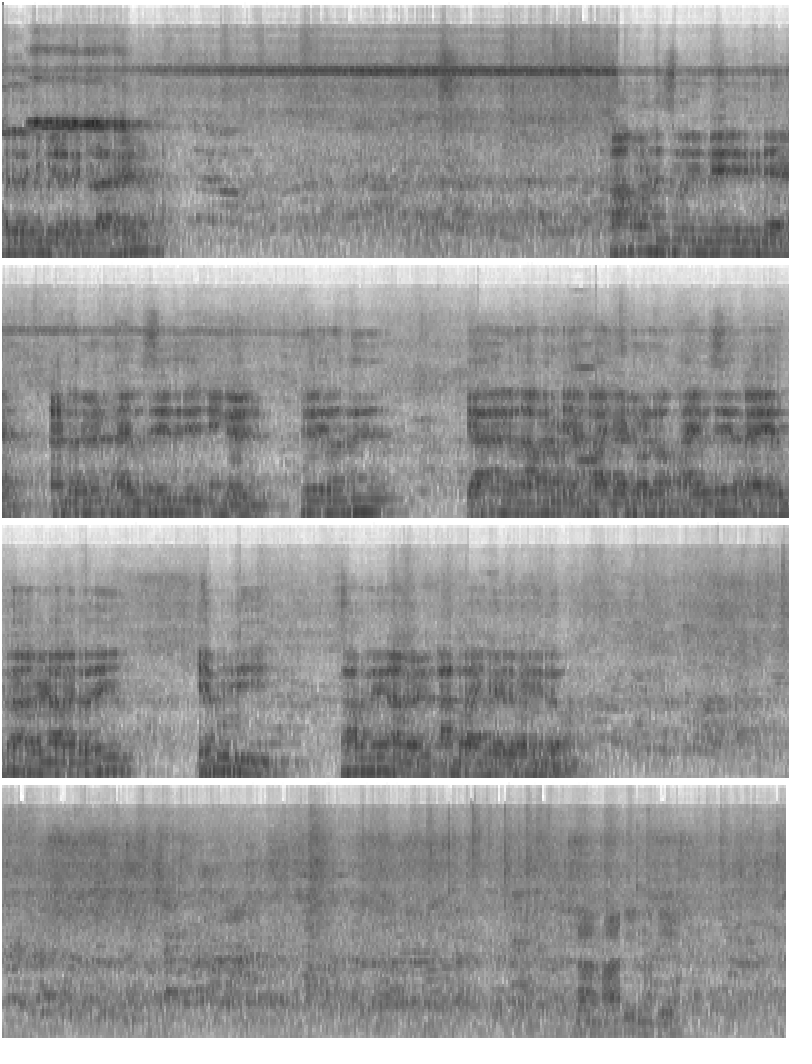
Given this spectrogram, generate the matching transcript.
ஒரு வெற்றி புள்ளிகளை பெற்றுள்ளார்கள். காமாண்டு சுவரின் மேல் இருக்கிற நண்பர்கள் தயவு செய்து நீங்கள் கீழே வந்து கேலரியில் வந்து அமரபடி அன்பாய் கேட்டுக்கொள்கிறோம். தயவு செய்து மேலே உட்கார வேண்டாம் என்பதை எம்டி சார்பிலே நாங்கள் அன்பாய் கேட்டுக்கொள்கின்றோம்.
